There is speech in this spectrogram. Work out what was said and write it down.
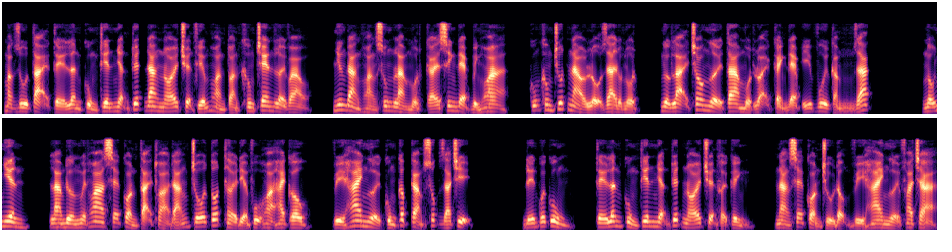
mặc dù tại tề lân cùng thiên nhận tuyết đang nói chuyện phiếm hoàn toàn không chen lời vào, nhưng đàng hoàng sung làm một cái xinh đẹp bình hoa, cũng không chút nào lộ ra đột ngột, ngược lại cho người ta một loại cảnh đẹp ý vui cảm giác. Ngẫu nhiên, làm đường nguyễn hoa sẽ còn tại thỏa đáng chỗ tốt thời điểm phụ họa hai câu, vì hai người cung cấp cảm xúc giá trị. Đến cuối cùng, tề lân cùng thiên nhận tuyết nói chuyện khởi kình, nàng sẽ còn chủ động vì hai người pha trà.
